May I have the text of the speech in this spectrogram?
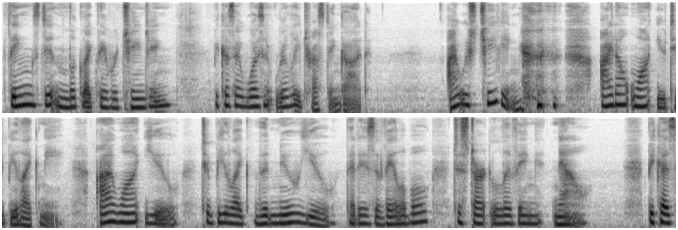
things didn't look like they were changing because I wasn't really trusting God. I was cheating. I don't want you to be like me. I want you to be like the new you that is available to start living now. Because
